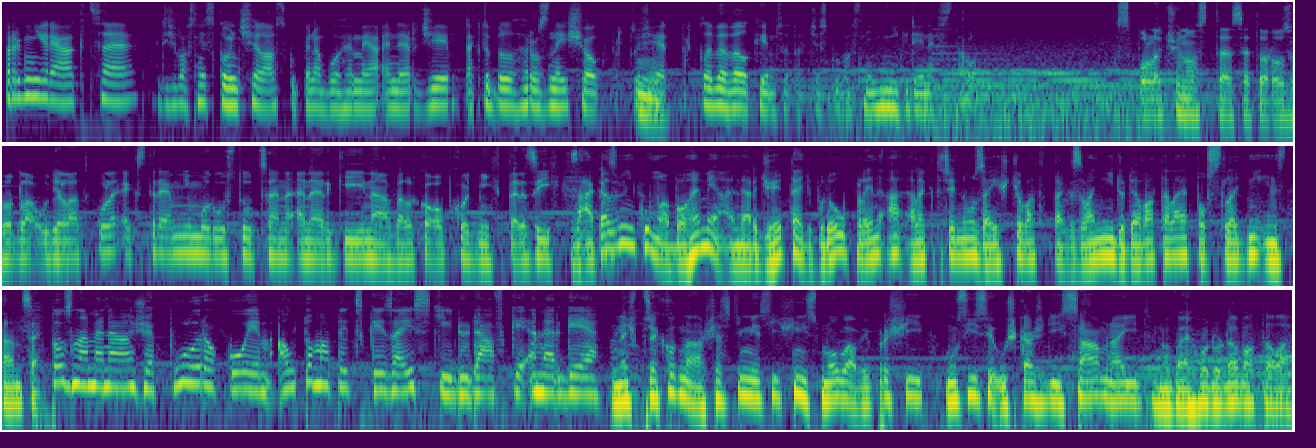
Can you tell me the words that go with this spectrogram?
první reakce, když vlastně skončila skupina Bohemia Energy, tak to byl hrozný šok, protože hmm. takhle ve velkým se to v Česku vlastně nikdy nestalo. Společnost se to rozhodla udělat kvůli extrémnímu růstu cen energií na velkoobchodních trzích. Zákazníkům Bohemia Energy teď budou plyn a elektřinu zajišťovat tzv. dodavatelé poslední instance. To znamená, že půl roku jim automaticky zajistí dodávky energie. Než přechodná šestiměsíční smlouva vyprší, musí si už každý sám najít nového dodavatele.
